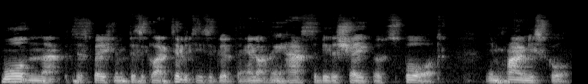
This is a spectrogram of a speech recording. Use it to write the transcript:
more than that, participation in physical activity is a good thing. I don't think it has to be the shape of sport in primary school.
